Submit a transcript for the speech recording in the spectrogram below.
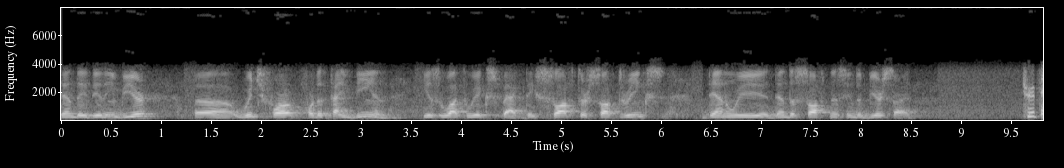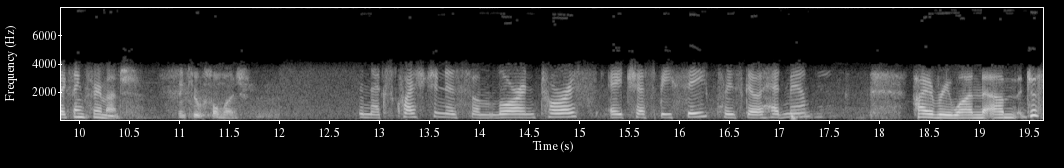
than they did in beer, Uh, which for the time being is what we expect, a softer soft drinks than we than the softness in the beer side. Terrific. Thanks very much. Thank you so much. The next question is from Lauren Torres, HSBC. Please go ahead, ma'am. Hi, everyone. Um, just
